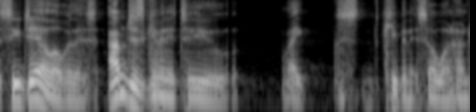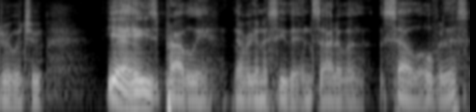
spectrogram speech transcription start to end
see jail over this. I'm just giving it to you, like keeping it so 100 with you. Yeah, he's probably never gonna see the inside of a cell over this,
